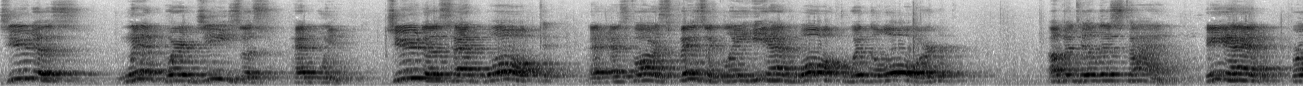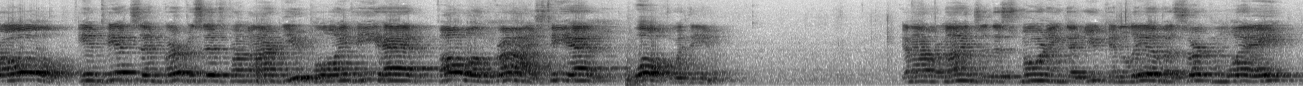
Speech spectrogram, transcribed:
Judas went where Jesus had went. Judas had walked, as far as physically, he had walked with the Lord up until this time. He had, for all intents and purposes from our viewpoint, he had followed Christ. He had walked with Him. Can I remind you this morning that you can live a certain way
